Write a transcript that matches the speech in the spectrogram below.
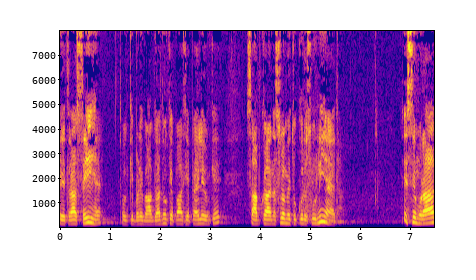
اعتراض صحیح ہے تو ان کے بڑے باپ دادوں کے پاس یا پہلے ان کے سابقہ نسلوں میں تو کوئی رسول نہیں آیا تھا۔ تو اس سے مراد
